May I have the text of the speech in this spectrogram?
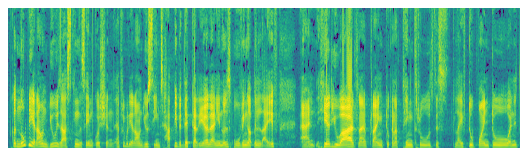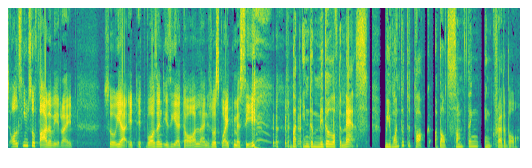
because nobody around you is asking the same question. Everybody around you seems happy with their career and you know just moving up in life. And here you are trying to kind of think through this life 2.2 and it all seems so far away right? So yeah it, it wasn't easy at all and it was quite messy. But in the middle of the mess we wanted to talk about something incredible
